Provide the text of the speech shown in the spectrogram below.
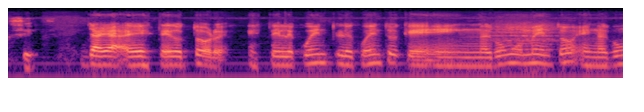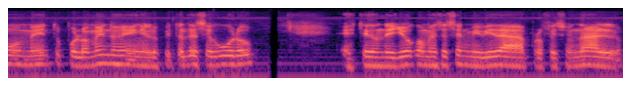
sí. Ya, ya, este doctor, este, le, cuento, le cuento que en algún momento, en algún momento, por lo menos en el Hospital de Seguro, este, donde yo comencé a hacer mi vida profesional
